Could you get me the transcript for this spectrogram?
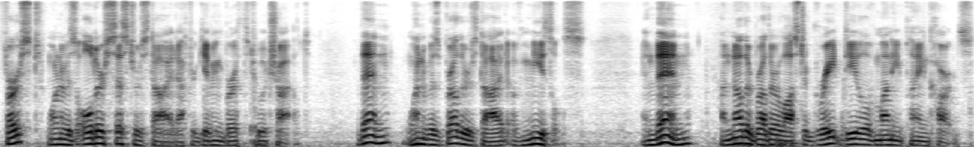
First, one of his older sisters died after giving birth to a child. Then, one of his brothers died of measles. And then, another brother lost a great deal of money playing cards,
